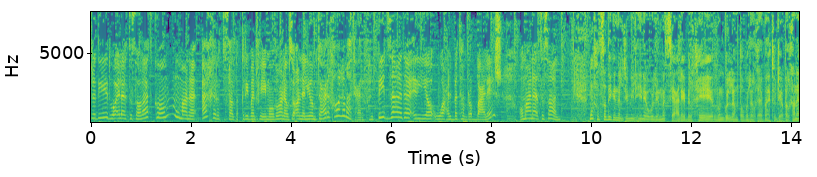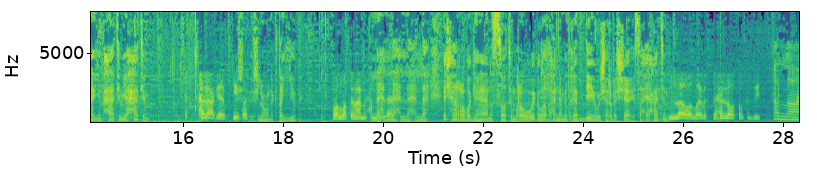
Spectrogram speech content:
جديد وإلى اتصالاتكم. ومعنا آخر اتصال تقريبا في موضوعنا وسؤالنا اليوم تعرفها ولا ما تعرفها البيتزا دائرية وعلبتها مربعه ليش ومعنا اتصال. ناخذ صديقنا الجميل هنا واللي نمسي عليه بالخير ونقول له مطول الغابات وجاب الغنايم. حاتم يا حاتم. هلا عقاب كيفك؟ شلونك طيب. والله تمام الحمد لا لله. لا لا لا. إيش هالروقان؟ الصوت مروق واضح إنه متغدي وشرب الشاي صح يا حاتم. لا والله بس هلا وصلت البيت. الله.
